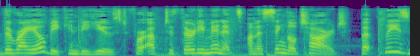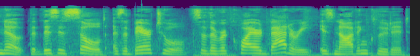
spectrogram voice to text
The Ryobi can be used for up to 30 minutes on a single charge, but please note that this is sold as a bare tool so the required battery is not included.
